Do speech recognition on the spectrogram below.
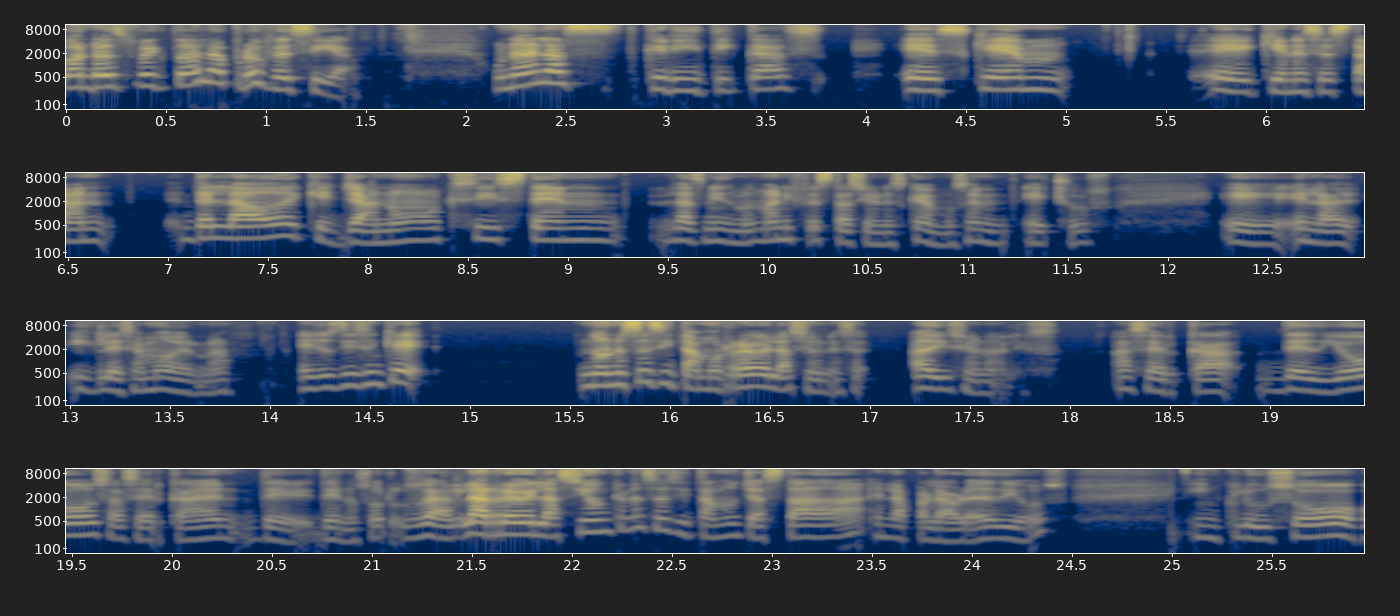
con respecto a la profecía. Una de las críticas es que mm, eh, quienes están del lado de que ya no existen las mismas manifestaciones que vemos en hechos eh, en la iglesia moderna, ellos dicen que no necesitamos revelaciones adicionales acerca de Dios, acerca de, nosotros. O sea, la revelación que necesitamos ya está dada en la palabra de Dios. Incluso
